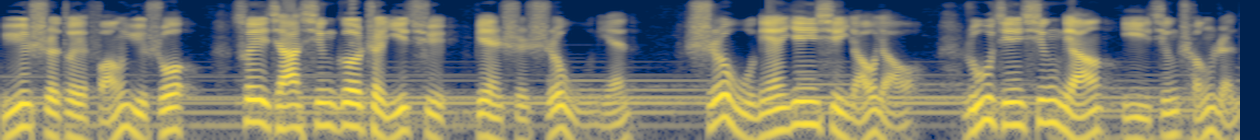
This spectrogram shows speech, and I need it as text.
于是对防御说：“崔家兴哥这一去便是十五年，十五年音信遥遥。如今新娘已经成人，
